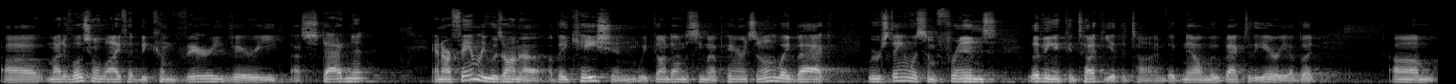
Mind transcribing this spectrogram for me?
uh, my devotional life had become very, very uh, stagnant. And our family was on a, a vacation. We'd gone down to see my parents. And on the way back, we were staying with some friends living in Kentucky at the time. They've now moved back to the area. But um,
